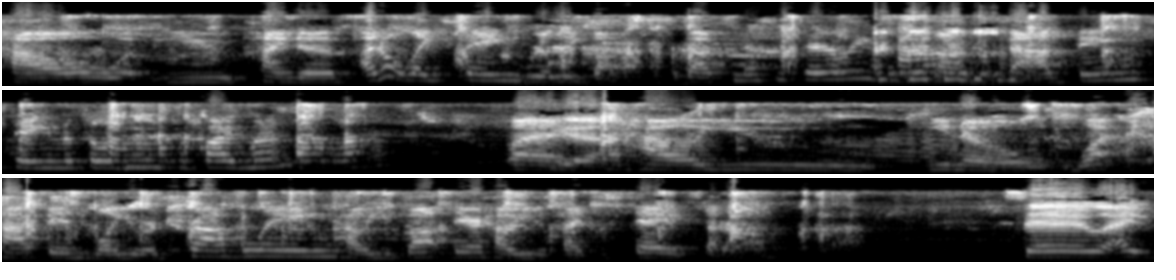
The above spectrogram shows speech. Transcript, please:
how you kind of, I don't like saying really got stuck necessarily because it's not a bad thing staying in the Philippines for five months, but Yeah. how you, you know, what happened while you were traveling, how you got there, how you decided to stay, etc. So I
